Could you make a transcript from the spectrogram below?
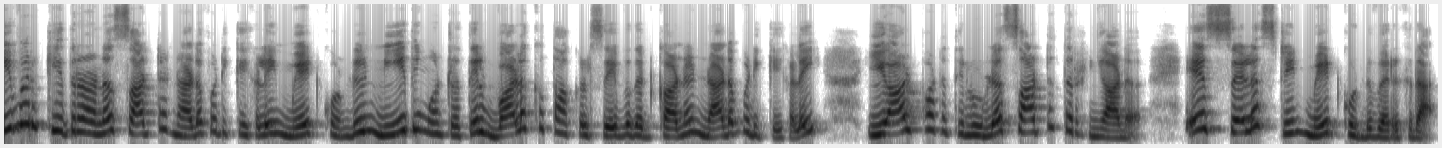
இவருக்கு எதிரான சட்ட நடவடிக்கைகளை மேற்கொண்டு நீதிமன்றத்தில் வழக்கு தாக்கல் செய்வதற்கான நடவடிக்கைகளை யாழ்ப்பாணத்தில் உள்ள சட்டத்தரணியான எஸ் செலஸ்டின் மேற்கொண்டு வருகிறார்.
